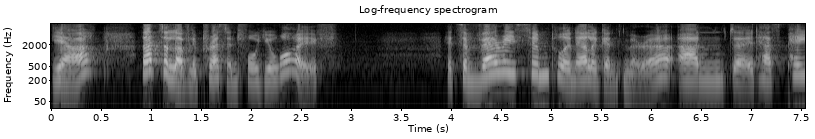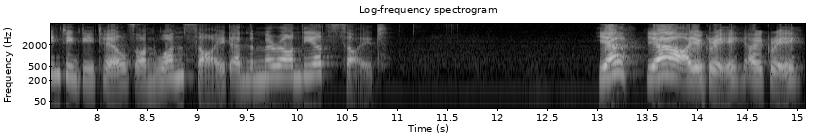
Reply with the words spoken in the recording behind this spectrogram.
Yeah, that's a lovely present for your wife. It's a very simple and elegant mirror and uh, it has painting details on one side and the mirror on the other side. Yeah, yeah, I agree, I agree.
